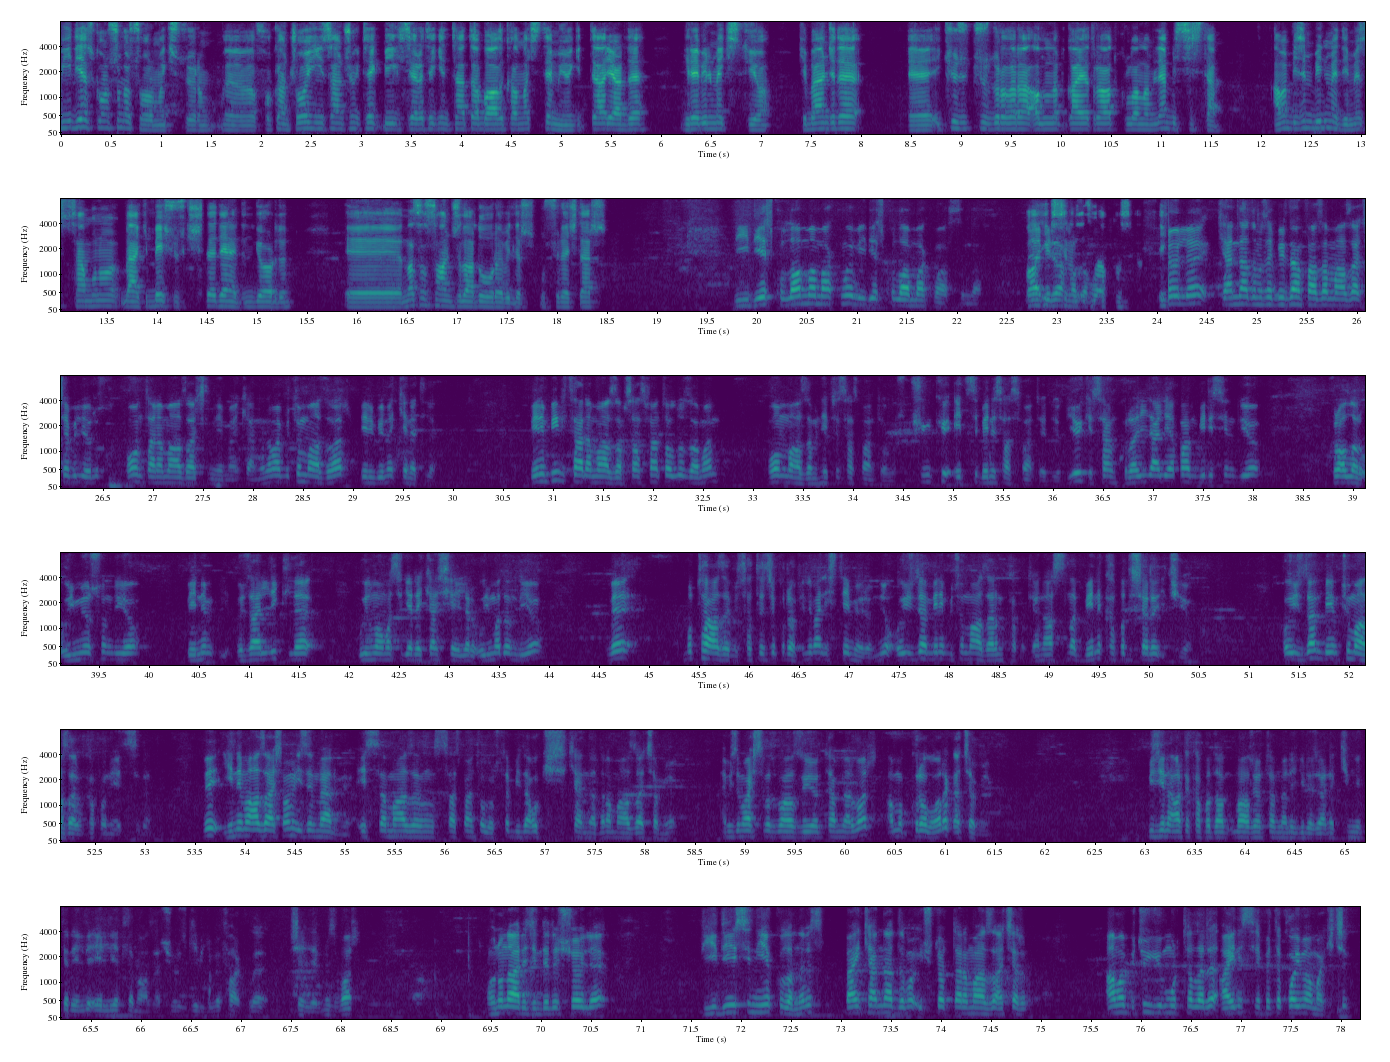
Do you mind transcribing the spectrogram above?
VDS konusunda sormak istiyorum. Ee, Furkan çoğu insan çünkü tek bilgisayara, tek internete bağlı kalmak istemiyor. Gittiği her yerde girebilmek istiyor. Ki bence de e, 200-300 liralara alınıp gayet rahat kullanılabilen bir sistem. Ama bizim bilmediğimiz, sen bunu belki 500 kişide denedin, gördün. Ee, nasıl sancılar doğurabilir bu süreçler? VDS kullanmamak mı, VDS kullanmak mı aslında? De mı? yapması. Böyle kendi adımıza birden fazla mağaza açabiliyoruz. 10 tane mağaza açtım diyeyim ben kendime ama bütün mağazalar birbirine kenetli. Benim bir tane mağazam suspend olduğu zaman 10 mağazamın hepsi suspend olur. Çünkü Etsy beni suspend ediyor. Diyor ki sen kural ihlali yapan birisin diyor. Kurallara uymuyorsun diyor. Benim özellikle uyulmaması gereken şeylere uymadın diyor. Ve bu tarzda bir satıcı profili ben istemiyorum diyor. O yüzden benim bütün mağazalarımı kapatıyor. Yani aslında beni kapı dışarı itiyor. O yüzden benim tüm mağazalarım kapanıyor Etsy'den. Ve yeni mağaza açmama izin vermiyor. Etsy mağazanın suspend olursa bir daha o kişi kendi adına mağaza açamıyor. Yani bizim açtığımız bazı yöntemler var ama kural olarak açamıyor. Biz yine arka kapıdan bazı yöntemlerle giriyoruz. Yani kimlikleri elde ehliyetle mağaza açıyoruz gibi gibi farklı şeylerimiz var. Onun haricinde de şöyle VDS'i niye kullanırız? Ben kendi adıma 3-4 tane mağaza açarım. Ama bütün yumurtaları aynı sepete koymamak için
